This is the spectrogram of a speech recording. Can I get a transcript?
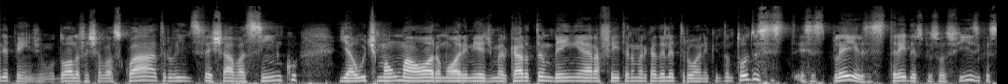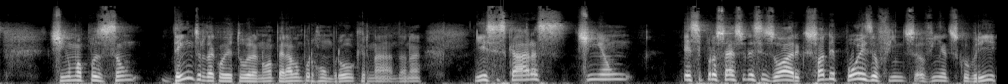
Depende, o dólar fechava às quatro, o índice fechava às cinco, e a última uma hora, uma hora e meia de mercado também era feita no mercado eletrônico. Então todos esses, esses players, esses traders, pessoas físicas, tinham uma posição dentro da corretora, não operavam por home broker, nada, né? E esses caras tinham esse processo decisório, que só depois eu, vim, eu vim a descobrir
